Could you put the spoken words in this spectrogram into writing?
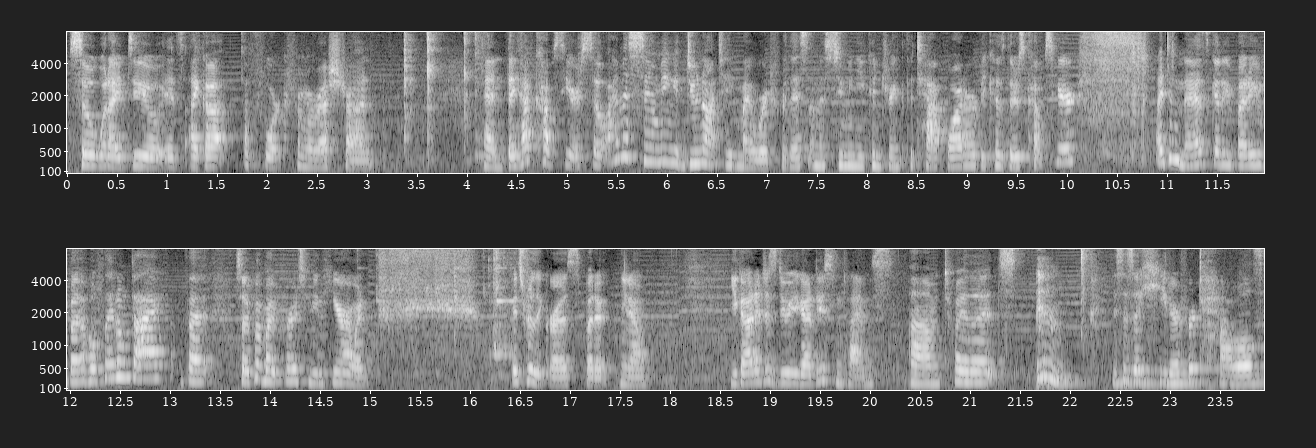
So what I do is I got a fork from a restaurant and they have cups here. So I'm assuming, do not take my word for this, I'm assuming you can drink the tap water because there's cups here. I didn't ask anybody, but hopefully I don't die. But so I put my protein in here, I went, it's really gross, but it, you know, you gotta just do what you gotta do sometimes. Um, toilets, this is a heater for towels.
